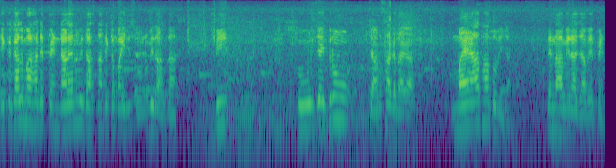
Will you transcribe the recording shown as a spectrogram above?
ਇੱਕ ਗੱਲ ਮੈਂ ਸਾਡੇ ਪਿੰਡ ਵਾਲਿਆਂ ਨੂੰ ਵੀ ਦੱਸਦਾ ਤੇ ਇੱਕ ਬਾਈ ਜੀ ਸੋਨੂੰ ਵੀ ਦੱਸਦਾ ਵੀ ਸੂਰਜ ਇਧਰੋਂ ਚੜ ਸਕਦਾ ਹੈਗਾ ਮੈਂ ਆ ਥਾਂ ਤੋਂ ਨਹੀਂ ਜਾਂਦਾ। ਤੇ ਨਾ ਮੇਰਾ ਜਾਵੇ ਪਿੰਡ।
